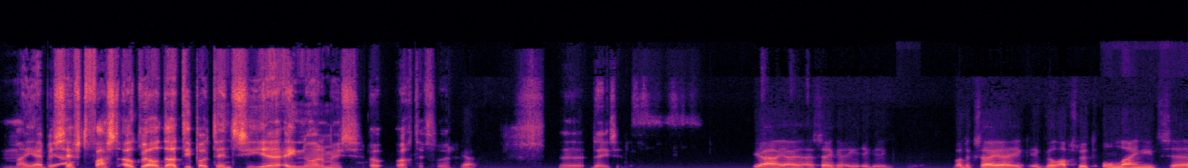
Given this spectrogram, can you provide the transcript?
Maar jij beseft ja. vast ook wel dat die potentie uh, enorm is. Oh, wacht even hoor. Ja. Uh, deze. Ja, ja, zeker. Ik, ik, wat ik zei, hè, ik, ik wil absoluut online iets, uh,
